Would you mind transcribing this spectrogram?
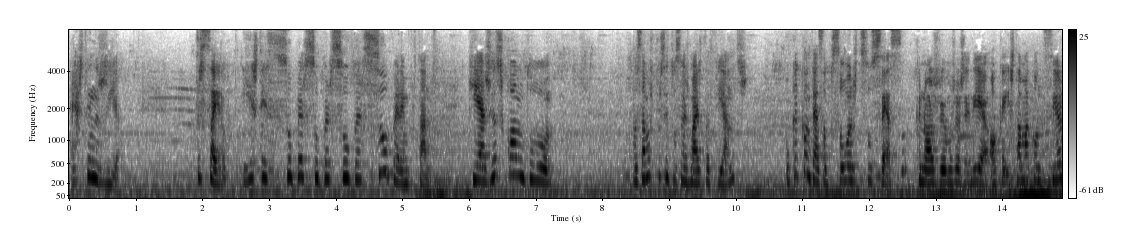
Esta energia. Terceiro, e este é super, super, super, super importante, que é às vezes quando passamos por situações mais desafiantes, o que acontece a pessoas de sucesso que nós vemos hoje em dia é, ok, isto está-me a acontecer,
